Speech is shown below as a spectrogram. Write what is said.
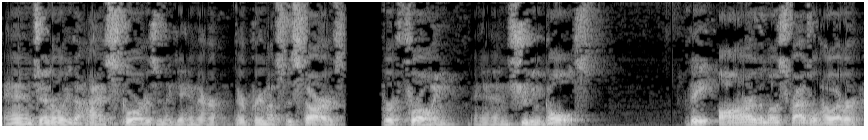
and generally the highest scorers in the game. They're, they're pretty much the stars for throwing and shooting goals. They are the most fragile, however,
